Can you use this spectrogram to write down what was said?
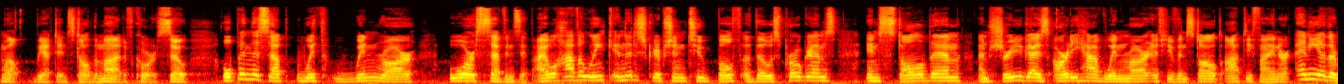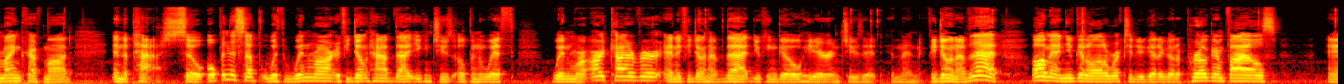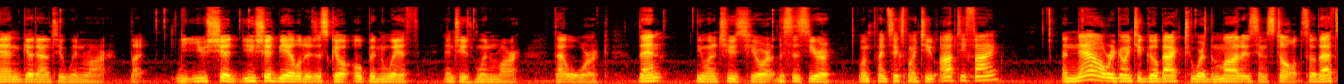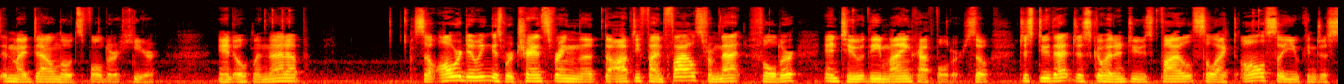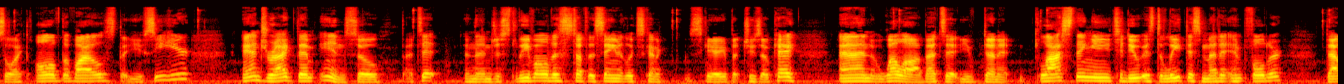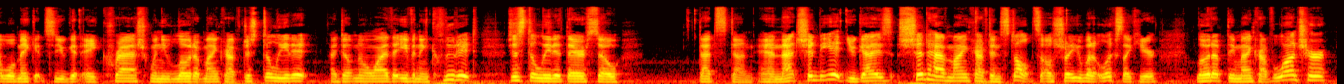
Well, we have to install the mod, of course. So open this up with WinRAR or 7-Zip. I will have a link in the description to both of those programs. Install them. I'm sure you guys already have WinRAR if you've installed Optifine or any other Minecraft mod in the past. So open this up with WinRAR. If you don't have that, you can choose open with WinRAR Archiver, and if you don't have that, you can go here and choose it. And then if you don't have that, oh man, you've got a lot of work to do. You got to go to Program Files and go down to WinRAR. But you should you should be able to just go open with and choose WinRAR. That will work. Then you want to choose your this is your 1.6.2 Optifine. And now we're going to go back to where the mod is installed. So that's in my downloads folder here. And open that up. So all we're doing is we're transferring the, the Optifine files from that folder into the Minecraft folder. So just do that. Just go ahead and do file select all so you can just select all of the files that you see here and drag them in. So that's it. And then just leave all this stuff the same. It looks kind of scary, but choose OK. And voila, that's it. You've done it. Last thing you need to do is delete this META-INF folder. That will make it so you get a crash when you load up Minecraft. Just delete it. I don't know why they even include it. Just delete it there. So that's done. And that should be it. You guys should have Minecraft installed. So I'll show you what it looks like here. Load up the Minecraft launcher,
